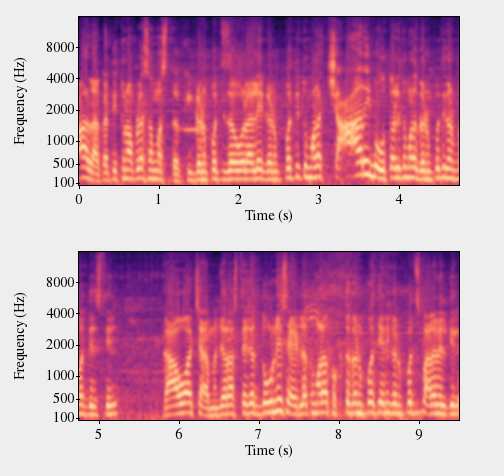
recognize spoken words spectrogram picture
आला का तिथून आपल्याला समजतं की गणपती जवळ आले गणपती तुम्हाला चारही भोवताली तुम्हाला गणपती गणपती दिसतील. गावाच्या म्हणजे रस्त्याच्या दोन्ही साईडला तुम्हाला फक्त गणपती आणि गणपतीच पाहायला मिळतील.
